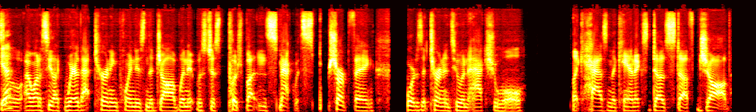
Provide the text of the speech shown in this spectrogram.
Yeah. So I want to see like where that turning point is in the job when it was just push buttons, smack with sharp thing, or does it turn into an actual like has mechanics, does stuff job?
